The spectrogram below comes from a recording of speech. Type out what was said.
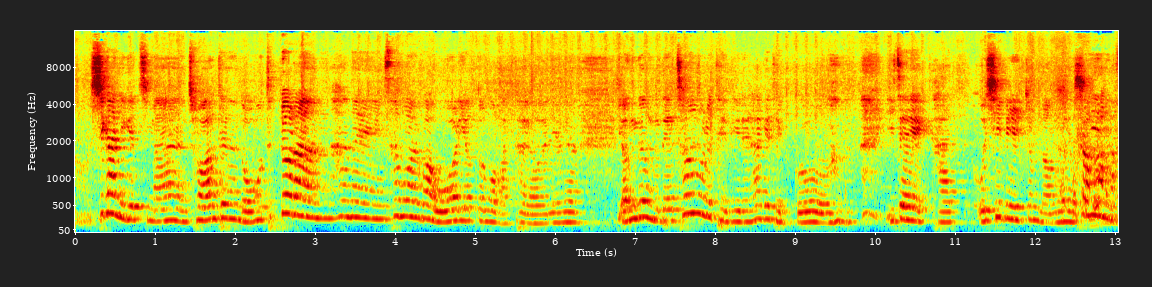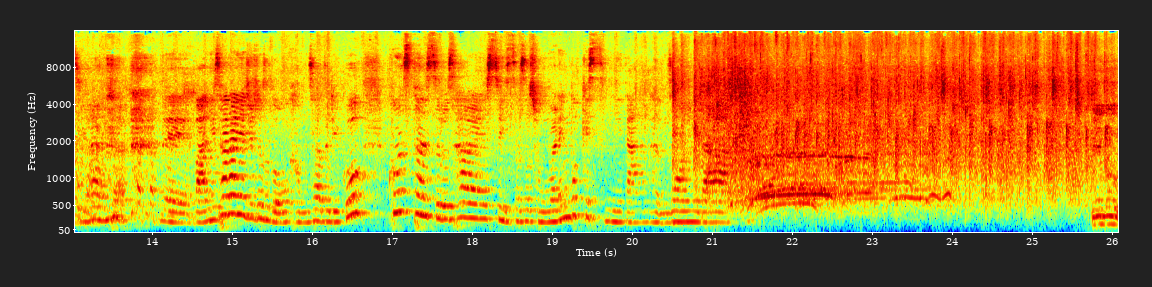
어, 시간이겠지만 저한테는 너무 특별한 한 해 3월과 5월이었던 것 같아요. 왜냐면 연극 무대 처음으로 데뷔를 하게 됐고 이제 갓 50일 좀 넘은 신인이지만 네 많이 사랑해 주셔서 너무 감사드리고 콘스탄스로 살 수 있어서 정말 행복했습니다. 감사합니다. 그리고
